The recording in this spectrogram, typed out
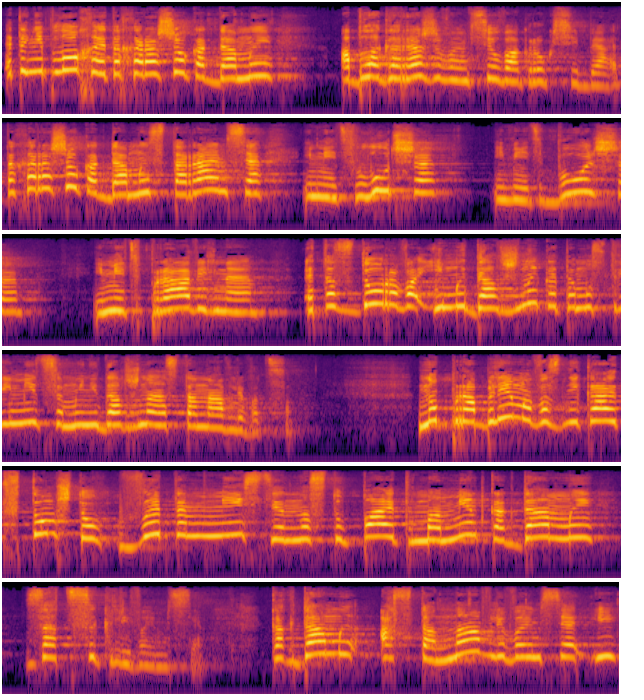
Это неплохо, это хорошо, когда мы облагораживаем все вокруг себя. Это хорошо, когда мы стараемся иметь лучше, иметь больше, иметь правильное. Это здорово, и мы должны к этому стремиться, мы не должны останавливаться. Но проблема возникает в том, что в этом месте наступает момент, когда мы зацикливаемся, когда мы останавливаемся и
